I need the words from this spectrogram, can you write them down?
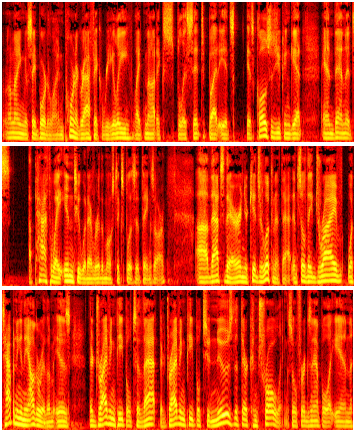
I'm not even going to say borderline, pornographic really, like not explicit, but it's as close as you can get. And then it's a pathway into whatever the most explicit things are. Uh, that's there, and your kids are looking at that, and so they drive. What's happening in the algorithm is they're driving people to that. They're driving people to news that they're controlling. So, for example, in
